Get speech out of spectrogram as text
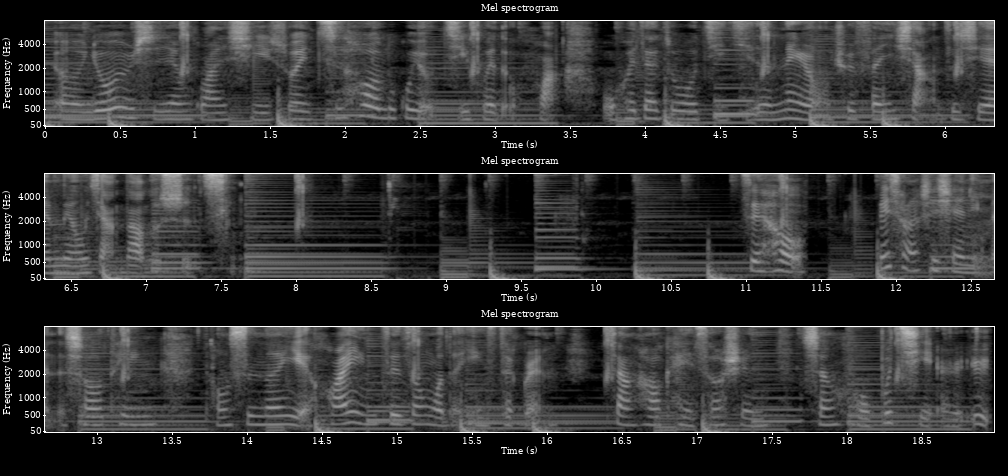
嗯，由于时间关系，所以之后如果有机会的话，我会再做几集的内容去分享这些没有讲到的事情。最后，非常谢谢你们的收听，同时呢，也欢迎追踪我的 Instagram 账号，可以搜寻“生活不期而遇”，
